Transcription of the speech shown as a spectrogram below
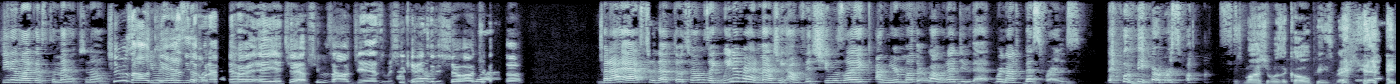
she didn't like us to match. No, she was all she jazzy though when I met her at AHF. She was all jazzy when she came to the show, all yeah. dressed up. But I asked her that though, so I was like, "We never had matching outfits." She was like, "I'm your mother. Why would I do that? We're not best friends." That would be her response. Miss Marsha was a cold piece, baby. that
